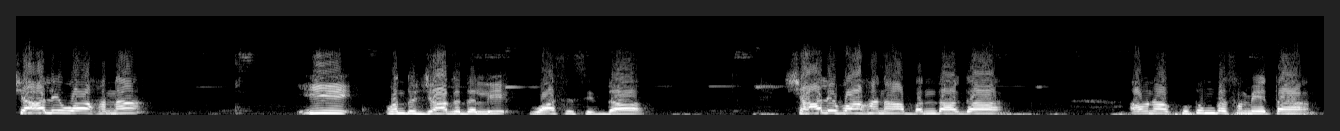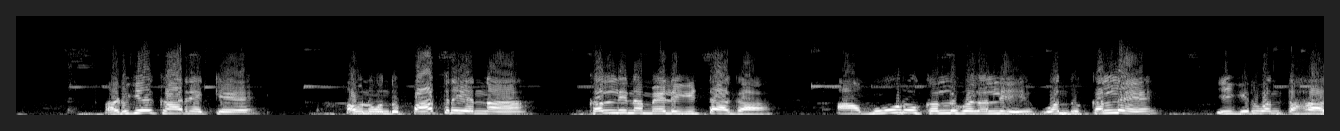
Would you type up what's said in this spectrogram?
ಶಾಲಿವಾಹನ ಈ ಒಂದು ಜಾಗದಲ್ಲಿ ವಾಸಿಸಿದ್ದ. ಶಾಲಿವಾಹನ ಬಂದಾಗ ಅವನ ಕುಟುಂಬ ಸಮೇತ ಅಡುಗೆ ಕಾರ್ಯಕ್ಕೆ ಅವನು ಒಂದು ಪಾತ್ರೆಯನ್ನ ಕಲ್ಲಿನ ಮೇಲೆ ಇಟ್ಟಾಗ ಆ ಮೂರು ಕಲ್ಲುಗಳಲ್ಲಿ ಒಂದು ಕಲ್ಲೇ ಈಗಿರುವಂತಹ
